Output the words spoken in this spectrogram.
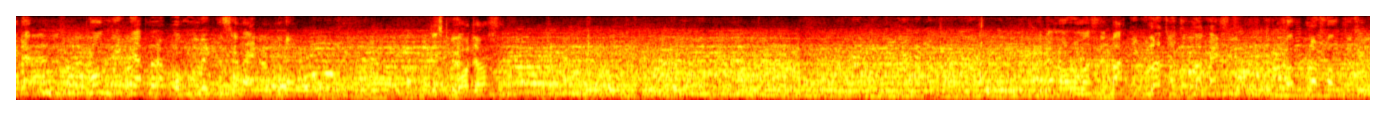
এটা কোন দিক বকুল দেখতেছেন? আই ডোন্ট নো মজা আছে। এটা নরম আছে। বাকিগুলো যতগুলো খাইছি সবগুলো শক্ত ছিল।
